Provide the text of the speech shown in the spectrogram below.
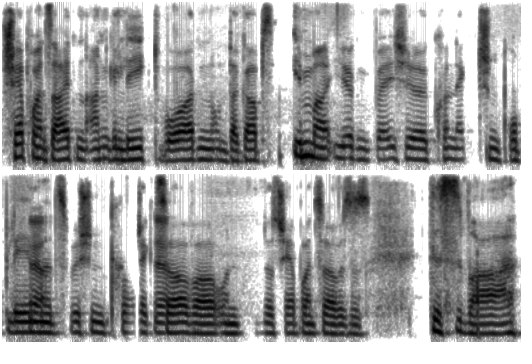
SharePoint-Seiten angelegt worden und da gab es immer irgendwelche Connection-Probleme ja. zwischen Project ja. Server und Windows SharePoint Services. Das war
